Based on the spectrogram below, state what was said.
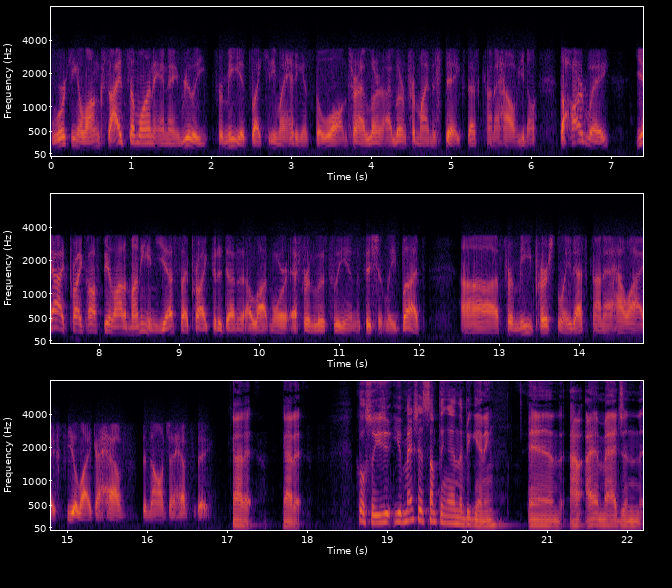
working alongside someone, and I really, for me, it's like hitting my head against the wall. I'm trying to learn. I learn from my mistakes. That's kind of how, you know, the hard way. Yeah, it probably cost me a lot of money, and yes, I probably could have done it a lot more effortlessly and efficiently. But uh, for me personally, that's kind of how I feel like I have the knowledge I have today. Got it. Got it. Cool. So you you mentioned something in the beginning, and I, I imagine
